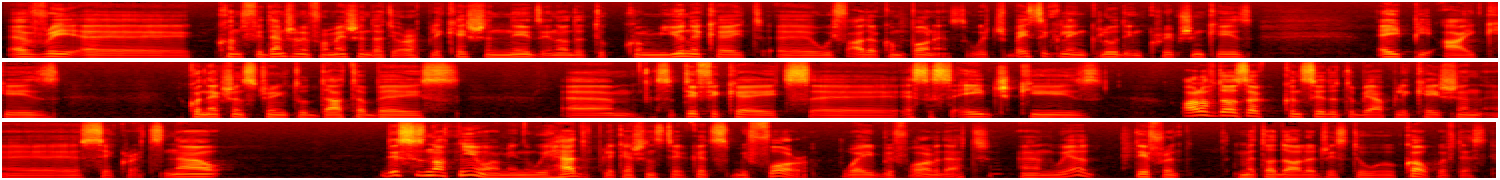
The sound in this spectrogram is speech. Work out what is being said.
every uh, confidential information that your application needs in order to communicate uh, with other components, which basically include encryption keys, API keys, connection string to database, um, certificates, uh, SSH keys. All of those are considered to be application uh, secrets. Now, this is not new. I mean, we had application secrets before, way before that, and we had different methodologies to cope with this.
